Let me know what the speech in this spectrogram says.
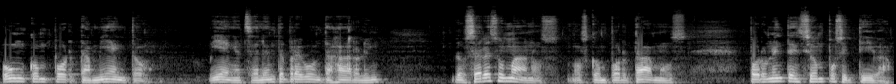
un comportamiento. Bien, excelente pregunta, Harolyn. Los seres humanos nos comportamos por una intención positiva,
